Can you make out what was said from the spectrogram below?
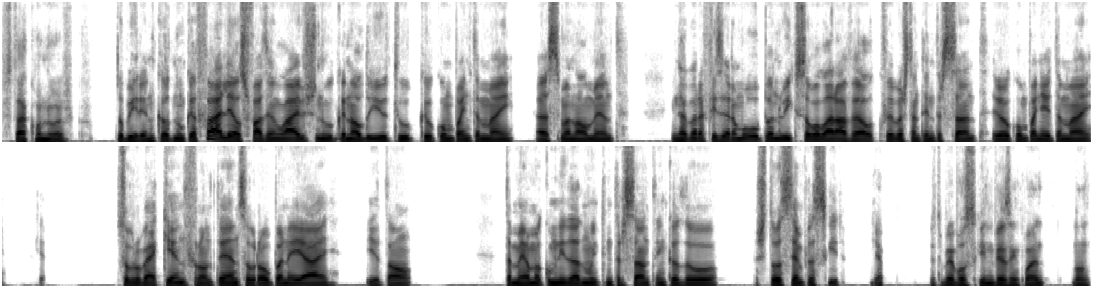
está connosco. O Beer and Code nunca falha, eles fazem lives no canal do YouTube que eu acompanho também, ah, semanalmente. Ainda agora fizeram uma Open Week sobre a Laravel, que foi bastante interessante, eu acompanhei também. Sobre o back-end, front-end, sobre a OpenAI, e então também é uma comunidade muito interessante em que eu dou, estou sempre a seguir. Eu também vou seguindo de vez em quando. Não,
